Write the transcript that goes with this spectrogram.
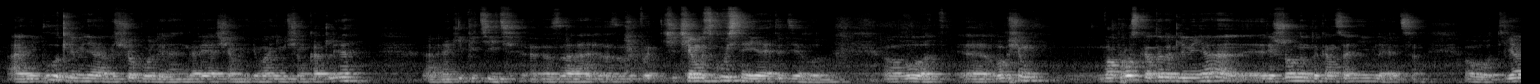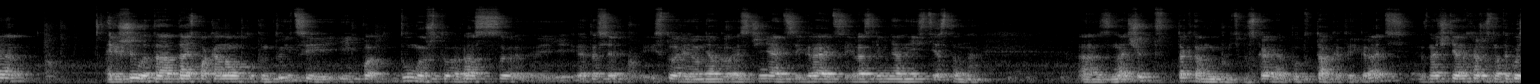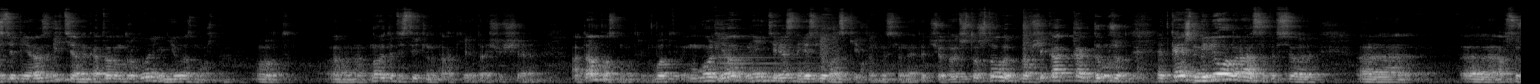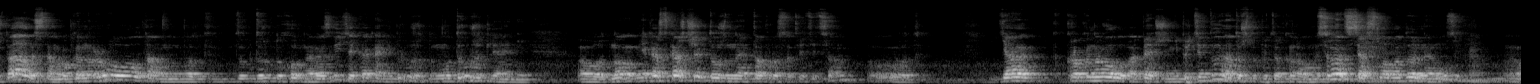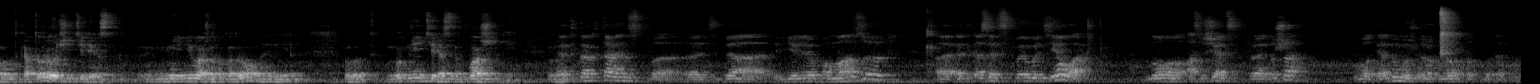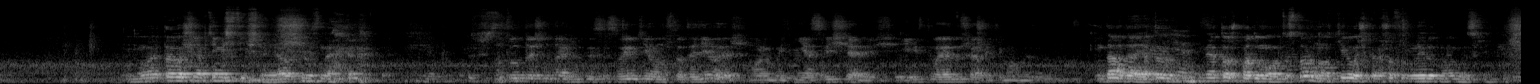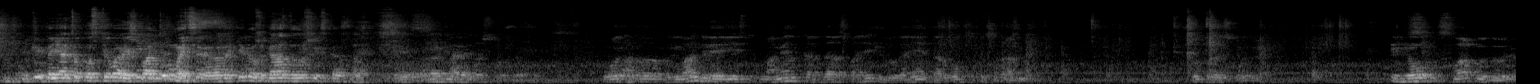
А не будут ли меня в еще более горячем и вонючем котле э, кипятить, э, за, за- чем искуснее я это делаю. Вот. В общем, вопрос, который для меня решенным до конца не является. Вот. Я решил это отдать пока на откуп интуиции и думаю, что раз э, эта вся история у меня в голове сочиняется, играется, и раз для меня она естественна, а, Значит, так тому и быть. Пускай я буду так это играть. Значит, я нахожусь на такой степени развития, на котором другое невозможно. Вот. Э, Ну, это действительно так, я это ощущаю. А там посмотрим. Вот я, мне интересно, есть ли у вас какие-то мысли на этот счет. Вот что, что вы вообще, как, как дружат? Это, конечно, миллион раз это все обсуждалось, там, рок-н-ролл, там, вот, ду- ду- духовное развитие, как они дружат, ну, дружат ли они. Вот. Но мне кажется, каждый человек должен на этот вопрос ответить сам. Вот. Я к рок-н-роллу, опять же, не претендую на то, чтобы быть рок-н-роллом, но все равно это вся слабодольная музыка, вот, которая очень телесна. Не, не важно, рок-н-ролл или нет. Вот. вот мне интересно ваше мнение. Вот. Это как таинство. Э, Тебя еле помазывают, э, это касается твоего тела, но освещается твоя душа. Вот, я думаю, что рок-н-ролл вот- это вот. Ну, это очень оптимистично, я вот не знаю. Но тут точно так же ты со своим телом что-то делаешь, может быть, не освещающее, и твоя душа таким образом. Да, да, я тоже, я тоже подумал в эту сторону, но Кирилл очень хорошо формулирует мои мысли. И когда я только успеваю их подумать, а Кирилл уже гораздо лучше их сказал. Вот э, в Евангелии есть момент, когда Спаситель выгоняет торговцев из храма. Что происходит? Ну, Слабую долю.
